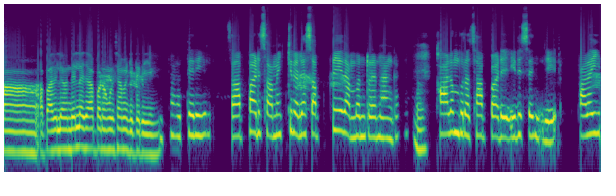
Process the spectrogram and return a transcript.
ஆ, அப்ப அதுல வந்து எல்லா சாப்பாடும் உங்களுக்கு சமைக்க தெரியும்? தெரியும். சாப்பாடு சமைக்கிறல சப்ளை தான் பண்றோம் நாங்க. காலம்புற சாப்பாடு இது செஞ்சு பழகி.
